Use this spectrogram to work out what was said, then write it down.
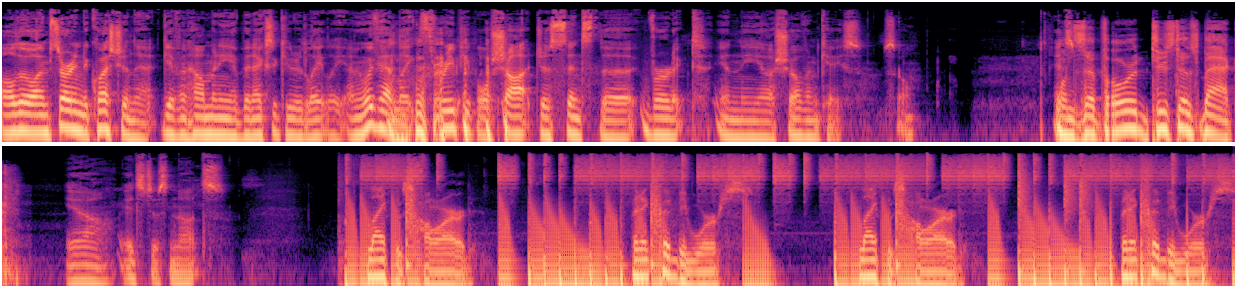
Although I'm starting to question that, given how many have been executed lately. I mean, we've had like three people shot just since the verdict in the uh, Chauvin case. So, One step forward, two steps back. yeah, it's just nuts. Life is hard, but it could be worse. Life is hard, but it could be worse.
